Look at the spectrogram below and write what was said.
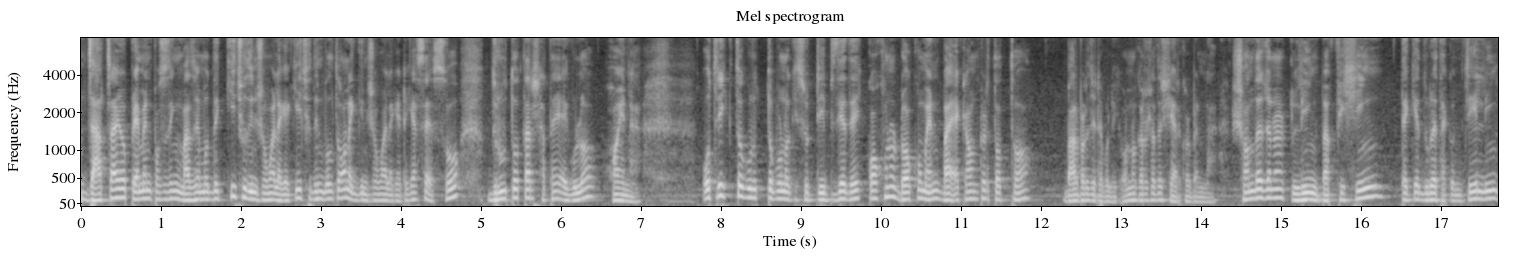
যাচাই ও পেমেন্ট প্রসেসিং মাঝে মধ্যে কিছুদিন সময় লাগে। কিছুদিন বলতে অনেক দিন সময় লাগে, ঠিক আছে? সো দ্রুততার সাথে এগুলো হয় না। অতিরিক্ত গুরুত্বপূর্ণ কিছু টিপস দিয়ে দেয় কখনও ডকুমেন্ট বা অ্যাকাউন্টের তথ্য বারবার যেটা বলি, অন্য কারোর সাথে শেয়ার করবেন না। সন্দেহজনক লিঙ্ক বা ফিশিং থেকে দূরে থাকুন। যে লিঙ্ক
